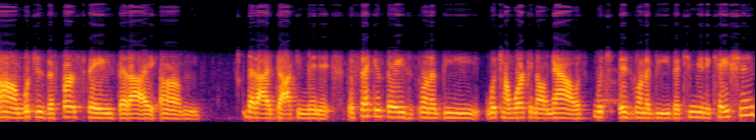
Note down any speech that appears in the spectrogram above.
um, which is the first phase that I um, that I documented. The second phase is going to be, which I'm working on now, which is going to be the communication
